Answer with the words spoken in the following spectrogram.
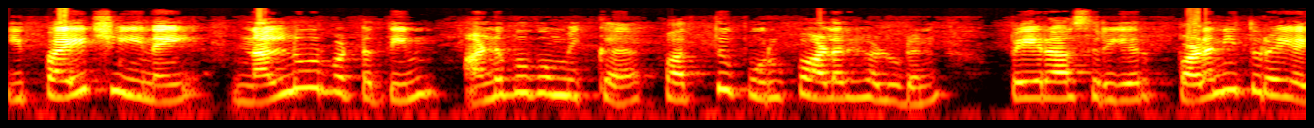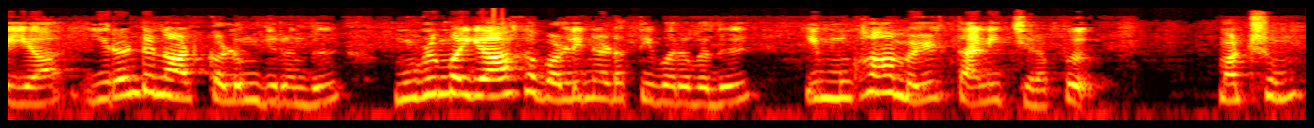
இப்பயிற்சியினை நல்லூர் வட்டத்தின் அனுபவமிக்க பத்து பொறுப்பாளர்களுடன் பேராசிரியர் பழனித்துறை ஐயா இரண்டு நாட்களும் இருந்து முழுமையாக வழிநடத்தி வருவது இம்முகாமில் தனிச்சிறப்பு. மற்றும்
